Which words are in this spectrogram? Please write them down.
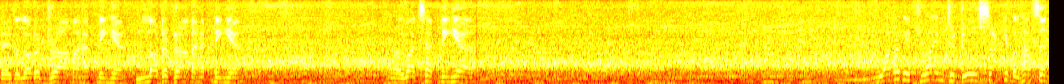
There's a lot of drama happening here. lot of drama happening here. Well, what's happening here? What are they trying to do, Shakib Al Hasan?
